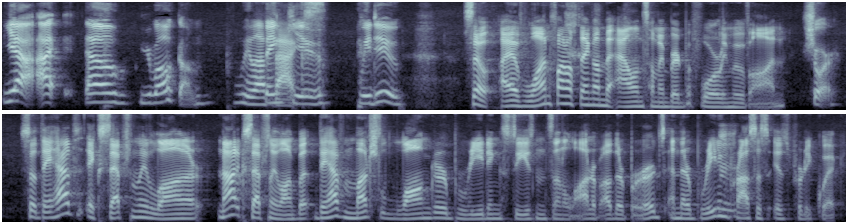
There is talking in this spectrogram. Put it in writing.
Yeah. I. Oh, you're welcome. We love Thank facts. you. We do. So I have one final thing on the Allen's hummingbird before we move on. Sure. So they have exceptionally long, not exceptionally long, but they have much longer breeding seasons than a lot of other birds, and their breeding mm. process is pretty quick.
